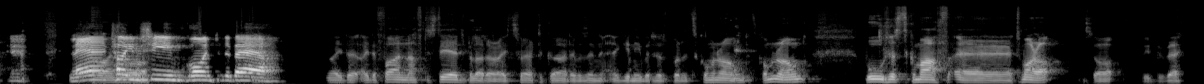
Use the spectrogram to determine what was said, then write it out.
Last oh, time no. going to the bar. I'd, I'd have fallen off the stage, brother. I swear to God, I was in a guinea with it, but it's coming around. It's coming around. Boot has to come off uh, tomorrow, so we'll be back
